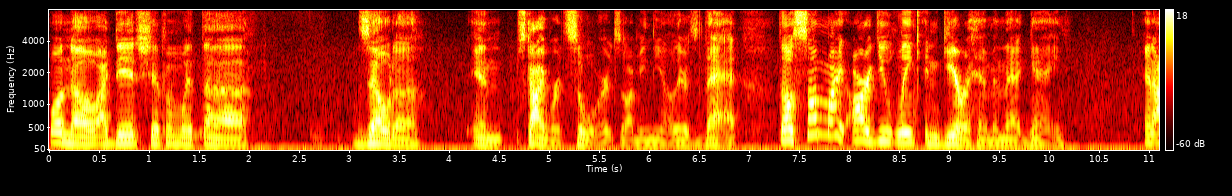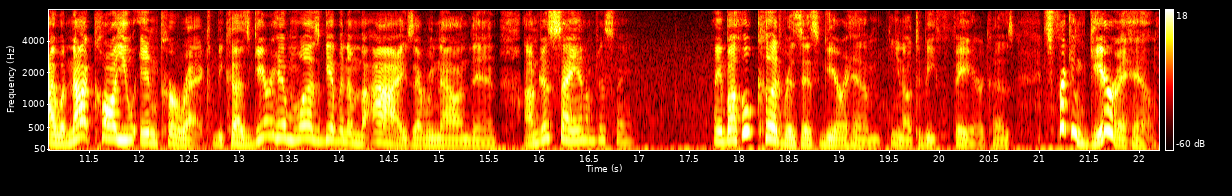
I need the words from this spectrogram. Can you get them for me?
Well, no, I did ship him with uh, Zelda in Skyward Sword, so I mean, you know, there's that. Though some might argue Link and Girahim in that game. And I would not call you incorrect, because Girahim was giving him the eyes every now and then. I'm just saying, I'm just saying. I mean, but who could resist Girahim, you know, to be fair, because it's freaking Girahim.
